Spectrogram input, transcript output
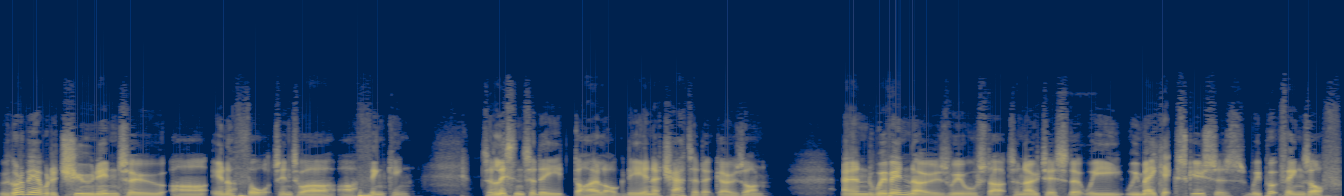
we've got to be able to tune into our inner thoughts, into our, our thinking, to listen to the dialogue, the inner chatter that goes on. And within those, we will start to notice that we, we make excuses, we put things off.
